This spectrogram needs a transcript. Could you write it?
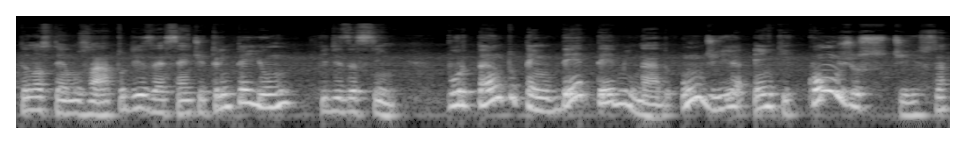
Então nós temos Atos 17, 31, que diz assim: Portanto, tem determinado um dia em que com justiça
